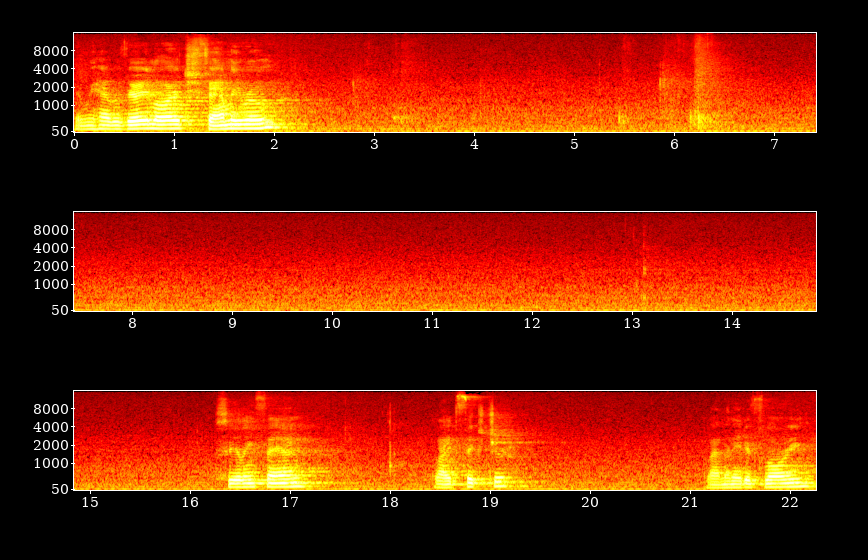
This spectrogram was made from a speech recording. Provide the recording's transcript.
Then we have a very large family room. Ceiling fan, light fixture, laminated flooring.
